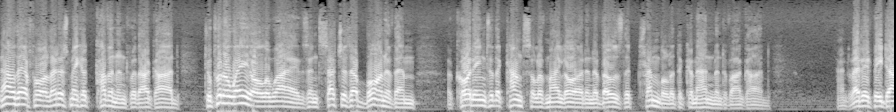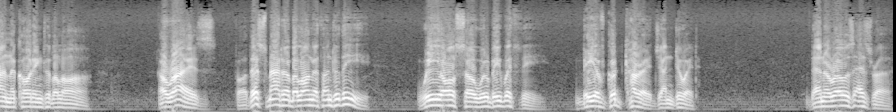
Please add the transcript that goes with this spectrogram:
Now therefore let us make a covenant with our God, to put away all the wives, and such as are born of them, according to the counsel of my Lord and of those that tremble at the commandment of our God. And let it be done according to the law. Arise, for this matter belongeth unto thee. We also will be with thee. Be of good courage, and do it. Then arose Ezra,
